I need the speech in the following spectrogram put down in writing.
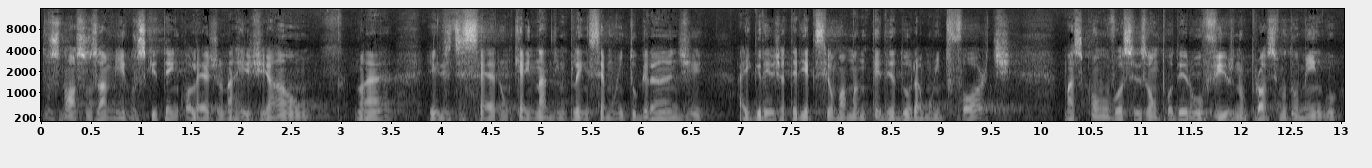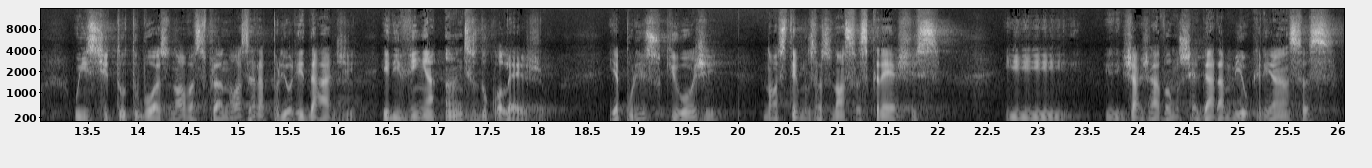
dos nossos amigos que têm colégio na região, não é? eles disseram que a inadimplência é muito grande, a igreja teria que ser uma mantenedora muito forte, mas como vocês vão poder ouvir no próximo domingo, o Instituto Boas Novas para nós era prioridade, ele vinha antes do colégio, e é por isso que hoje nós temos as nossas creches e, e já já vamos chegar a mil crianças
